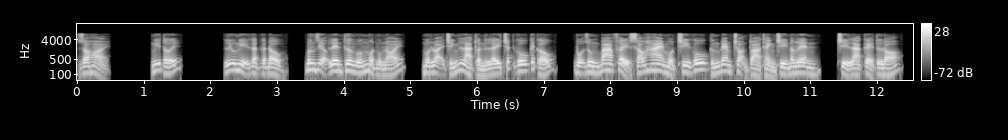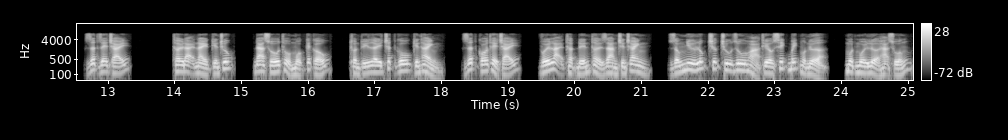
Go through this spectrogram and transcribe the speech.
do hỏi. Nghĩ tới. Lưu Nghị gật gật đầu, bưng rượu lên thương uống một ngụm nói, một loại chính là thuần lấy chất gỗ kết cấu, bộ dùng 3,62 một chi gỗ cứng đem chọn tòa thành trì nâng lên, chỉ là kể từ đó, rất dễ cháy. Thời đại này kiến trúc, đa số thổ một kết cấu, thuần túy lấy chất gỗ kiến thành, rất có thể cháy, với lại thật đến thời gian chiến tranh, giống như lúc trước Chu Du hỏa thiêu xích bích một nửa, một mùi lửa hạ xuống,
